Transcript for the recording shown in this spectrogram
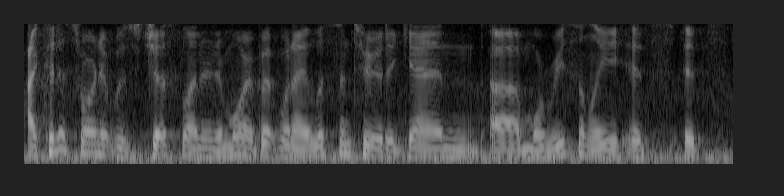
I could have sworn it was just Leonard Nimoy, but when I listened to it again uh, more recently, it's it's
